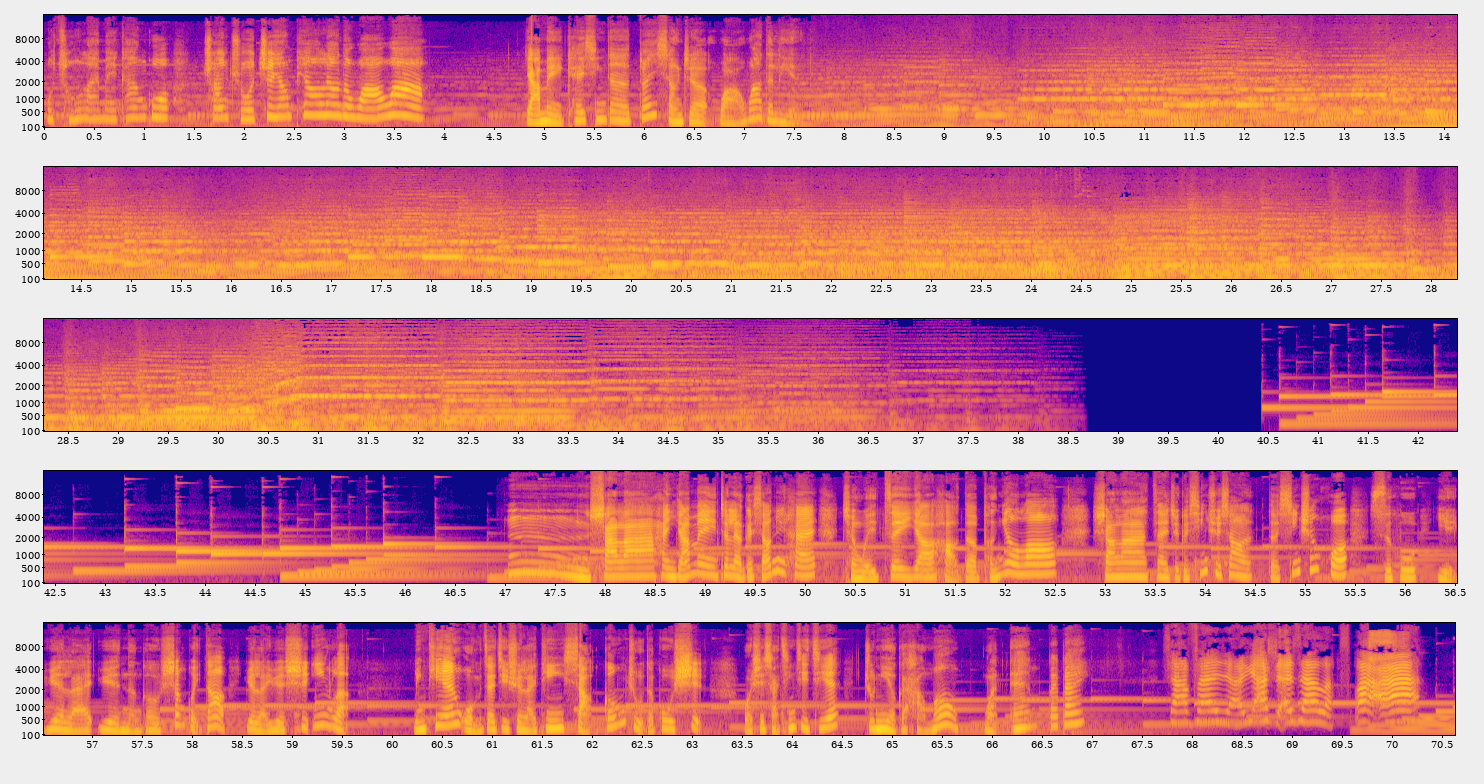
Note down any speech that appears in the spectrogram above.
我从来没看过穿着这样漂亮的娃娃。雅美开心地端详着娃娃的脸。和雅美这两个小女孩成为最要好的朋友喽。莎拉在这个新学校的新生活，似乎也越来越能够上轨道，越来越适应了。明天我们再继续来听小公主的故事。我是小青姐姐，祝你有个好梦，晚安，拜拜。小朋友要睡觉了，晚安。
